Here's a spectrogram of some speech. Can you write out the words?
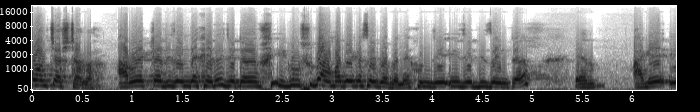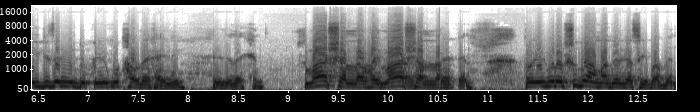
পঞ্চাশ টাকা। আরও একটা ডিজাইন দেখাই দিই যেটা এগুলো শুধু আমাদের কাছেই পাবেন। এখন যে এই যে ডিজাইনটা এর আগে এই ডিজাইন কিন্তু কেউ কোথাও দেখায় নাই। এই যে দেখেন। মাশাআল্লাহ ভাই মাশাআল্লাহ। পেটেল। তো এগুলো শুধু আমাদের কাছেই পাবেন।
